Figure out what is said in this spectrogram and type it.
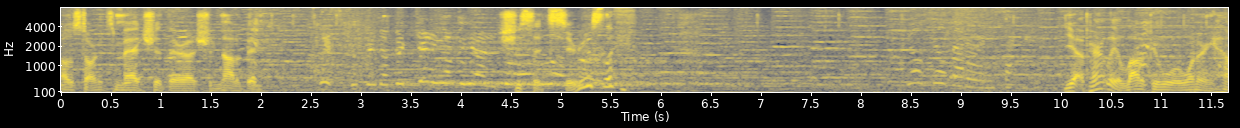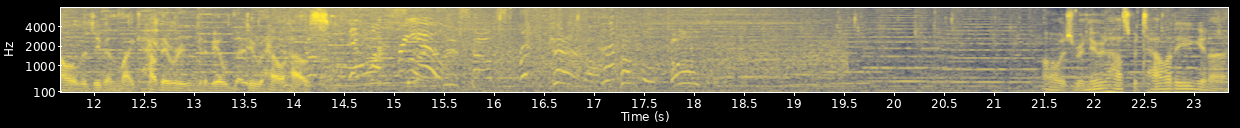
I was talking some mad shit there. I should not have been. This could be the beginning of the end. She said, seriously? You'll feel better in a second. Yeah, apparently a lot of people were wondering how it was even, like, how they were even going to be able to do Hell House. This one's for you. This house can a couple gold. Oh, is Renewed Hospitality gonna...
